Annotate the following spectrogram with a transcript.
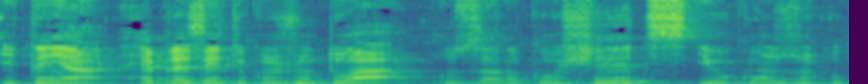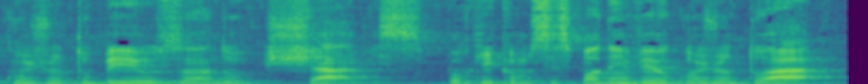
Item A. Represente o conjunto A usando colchetes e o conjunto B usando chaves. Porque, como vocês podem ver, o conjunto A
